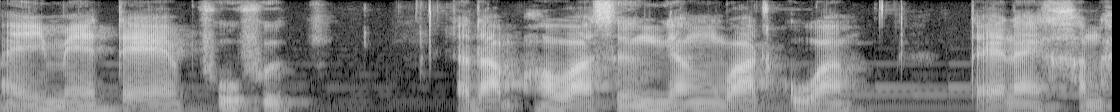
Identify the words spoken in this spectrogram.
ให้แม้แต่ผู้ฝึก ระดับฮาวาซึ่งยังหวาดกลัว แต่ในขณะ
